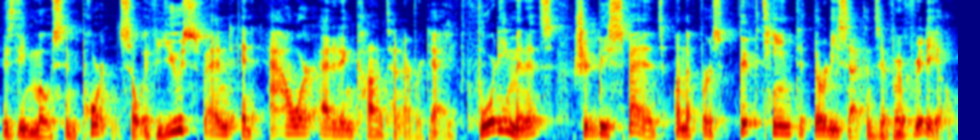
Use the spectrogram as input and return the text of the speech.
is the most important. So if you spend an hour editing content every day, 40 minutes should be spent on the first 15 to 30 seconds of your video.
